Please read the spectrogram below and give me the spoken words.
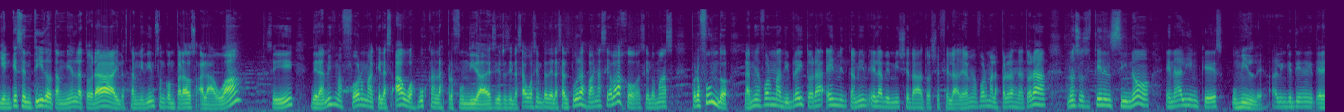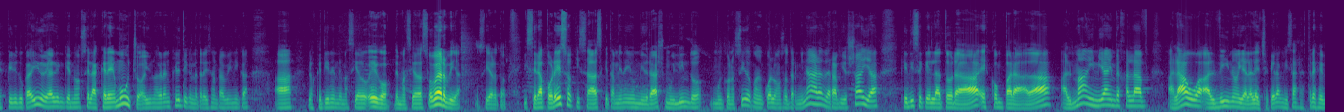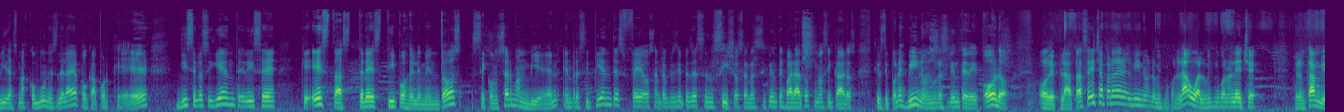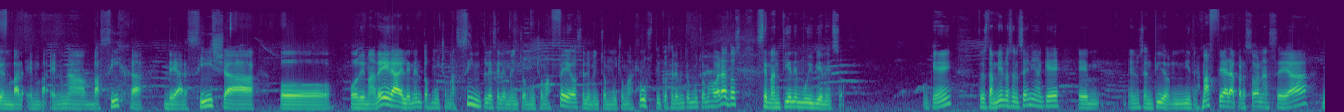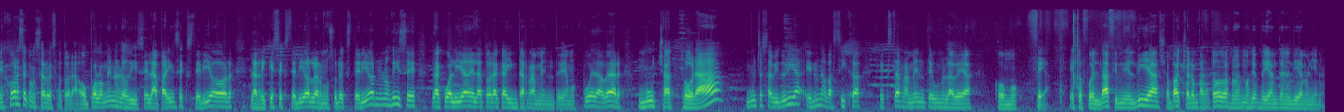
¿Y en qué sentido también la Torá y los Talmidim son comparados al agua? ¿Sí? De la misma forma que las aguas buscan las profundidades, es decir, si las aguas siempre de las alturas van hacia abajo, hacia lo más profundo. La misma forma, Dibrei Torah en Midkamim el De la misma forma, las palabras de la Torah no se sostienen sino en alguien que es humilde, alguien que tiene el espíritu caído y alguien que no se la cree mucho. Hay una gran crítica en la tradición rabínica a los que tienen demasiado ego, demasiada soberbia, ¿no es cierto? Y será por eso quizás que también hay un midrash muy lindo, muy conocido, con el cual vamos a terminar, de Rabbi Oshaya, que dice que la Torah es comparada al maim, yaim, behalav, al agua, al vino y a la leche, que eran quizás las tres bebidas más comunes de la época, porque dice lo siguiente, dice que estos tres tipos de elementos se conservan bien en recipientes feos, en recipientes sencillos, en recipientes baratos, no así caros. Decir, si pones vino en un recipiente de oro o de plata, se echa a perder el vino, lo mismo con el agua, lo mismo con la leche. Pero en cambio, en una vasija de arcilla o, de madera, elementos mucho más simples, elementos mucho más feos, elementos mucho más rústicos, elementos mucho más baratos, se mantiene muy bien eso. ¿Ok? Entonces también nos enseña que, em, en un sentido, mientras más fea la persona sea, mejor se conserva esa Torah. O por lo menos lo dice la apariencia exterior, la riqueza exterior, la hermosura exterior, no nos dice la cualidad de la Torah que hay internamente. Digamos, puede haber mucha Torah mucha sabiduría en una vasija que externamente uno la vea como fea. Esto fue el Daf y del día. Shabbat para todos. Nos vemos Dios mediante en el día de mañana.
